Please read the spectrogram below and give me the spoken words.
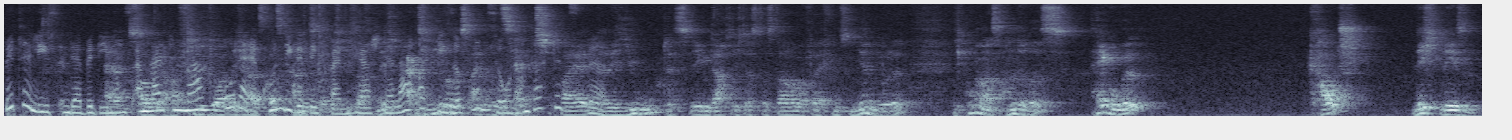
Bitte lies in der Ähm, Bedienungsanleitung aber nach oder erkundige dich beim. Hersteller, ob diese Funktion unterstützt bei wird. You, deswegen dachte ich, dass das darüber vielleicht funktionieren würde. Ich gucke mal was anderes. Hey Google, Couch, Licht lesen.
